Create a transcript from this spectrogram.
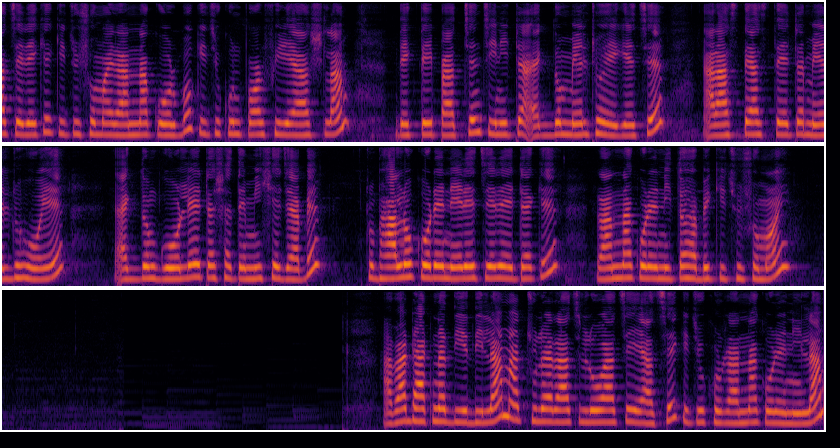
আঁচে রেখে কিছু সময় রান্না করব। কিছুক্ষণ পর ফিরে আসলাম। দেখতেই পাচ্ছেন, চিনিটা একদম মেল্ট হয়ে গেছে। আর আস্তে আস্তে এটা মেল্ট হয়ে একদম গলে এটার সাথে মিশে যাবে। একটু ভালো করে নেড়ে চেড়ে এটাকে রান্না করে নিতে হবে কিছু সময়। আবার ঢাকনা দিয়ে দিলাম আর চুলার আঁচ লো আছে আছে, কিছুক্ষণ রান্না করে নিলাম।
